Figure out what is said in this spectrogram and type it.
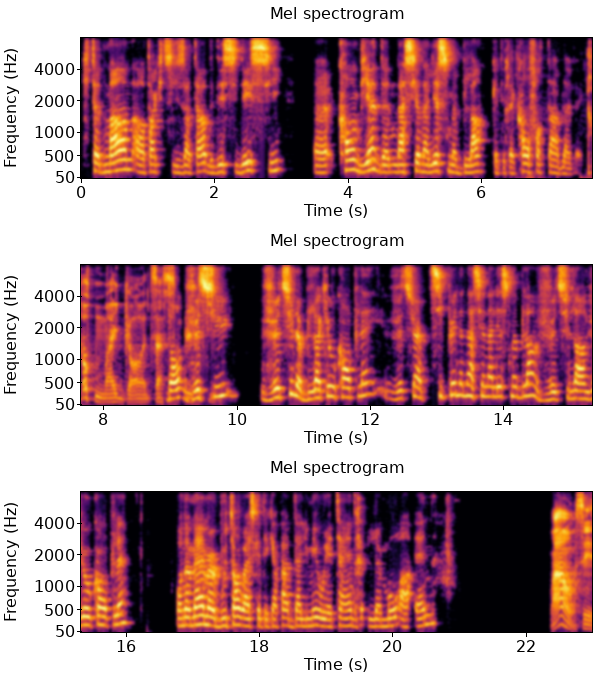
qui te demande en tant qu'utilisateur de décider si euh, combien de nationalisme blanc que tu étais confortable avec? Oh my god, ça Donc, veux-tu veux-tu le bloquer au complet? Veux-tu un petit peu de nationalisme blanc? Veux-tu l'enlever au complet? On a même un bouton où est-ce que tu es capable d'allumer ou éteindre le mot en N. Wow, c'est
